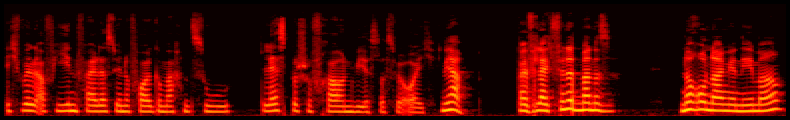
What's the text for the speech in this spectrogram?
ich will auf jeden Fall, dass wir eine Folge machen zu lesbische Frauen. Wie ist das für euch? Ja, weil vielleicht findet man es noch unangenehmer,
